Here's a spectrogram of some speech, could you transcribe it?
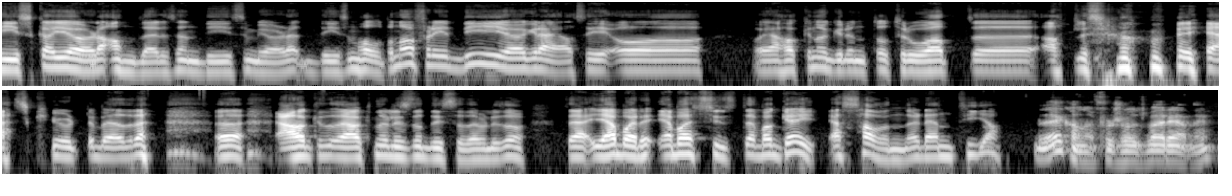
de skal gjøre det annerledes enn de som gjør det, de som holder på nå, fordi de gjør greia si. og og jeg har ikke noe grunn til å tro at, uh, at liksom, jeg skulle gjort det bedre. Uh, jeg, har ikke, jeg har ikke noe lyst til å disse dem, liksom. Jeg, jeg bare, jeg bare syns det var gøy. Jeg savner den tida. Det kan jeg for så vidt være enig i.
